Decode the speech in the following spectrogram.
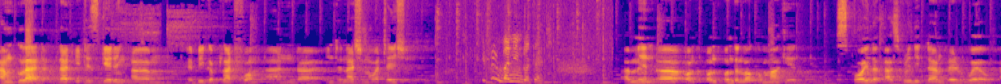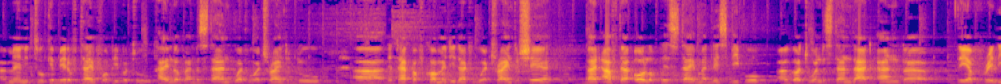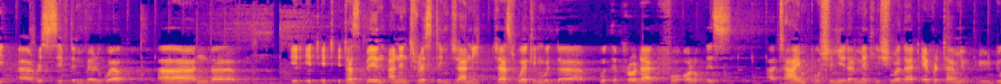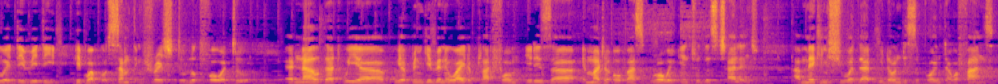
i'm glad that it is getting um, a bigger platform and uh, international attention I mean, uh, on, on, on the local market, Spoiler has really done very well. I mean, it took a bit of time for people to kind of understand what we were trying to do, uh, the type of comedy that we were trying to share. But after all of this time, at least people uh, got to understand that and uh, they have really uh, received them very well. And uh, it, it, it, it, has been an interesting journey just working with the, with the product for all of this uh, time, pushing it and making sure that every time you, you do a DVD, people have got something fresh to look forward to. And now that we, uh, we have been given a wider platform, it is uh, a matter of us growing into this challenge and making sure that we don't disappoint our fans.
